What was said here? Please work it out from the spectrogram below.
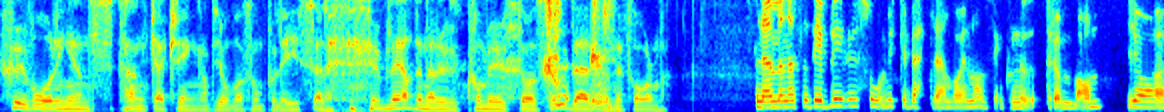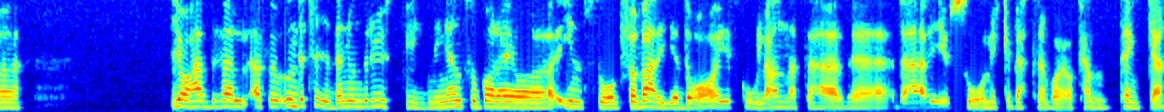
sjuåringens tankar kring att jobba som polis? Eller hur blev det när du kom ut och stod där i uniform? Nej men alltså det blev ju så mycket bättre än vad jag någonsin kunde drömma om. Jag, jag hade väl, alltså under tiden under utbildningen så bara jag insåg för varje dag i skolan att det här, eh, det här är ju så mycket bättre än vad jag kan tänka.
